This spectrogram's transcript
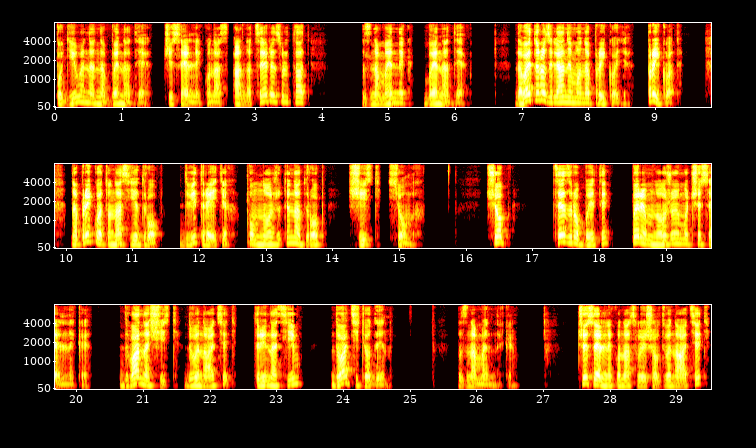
поділене на Б на Д. Чисельник у нас А на С результат, знаменник Б на Д. Давайте розглянемо на прикладі. Приклад. Наприклад, у нас є дроб 2 третіх помножити на дроб 6 сьомих. Щоб це зробити, перемножуємо чисельники. 2 на 6 – 12, 3 на 7 – 21. Знаменники. Чисельник у нас вийшов 12,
